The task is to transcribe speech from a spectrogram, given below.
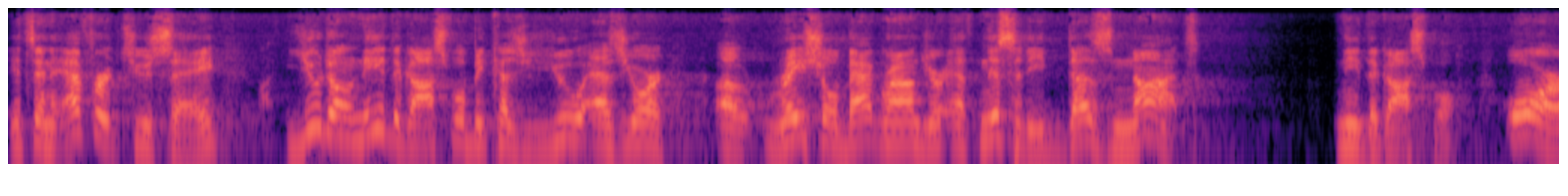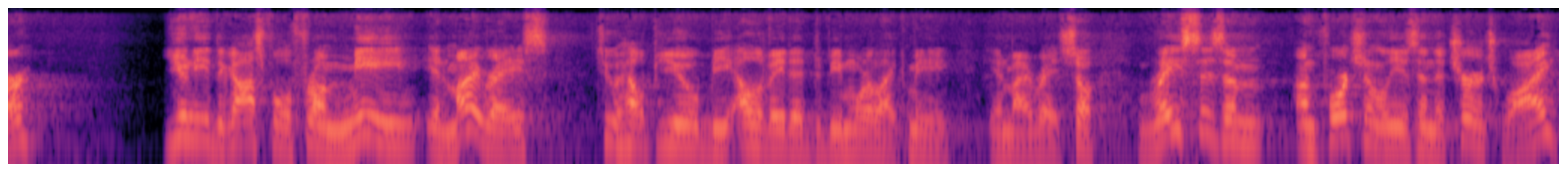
It's an effort to say you don't need the gospel because you, as your uh, racial background, your ethnicity, does not need the gospel. Or you need the gospel from me in my race to help you be elevated to be more like me in my race. So racism, unfortunately, is in the church. Why?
